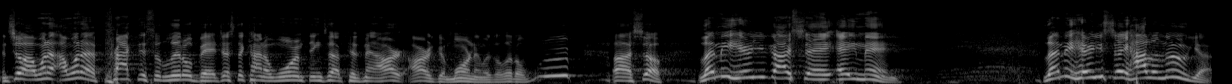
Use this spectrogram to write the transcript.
And so I want to I want to practice a little bit just to kind of warm things up because man, our our good morning was a little whoop. Uh, so let me hear you guys say Amen. Amen. Let me hear you say Hallelujah. Hallelujah.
